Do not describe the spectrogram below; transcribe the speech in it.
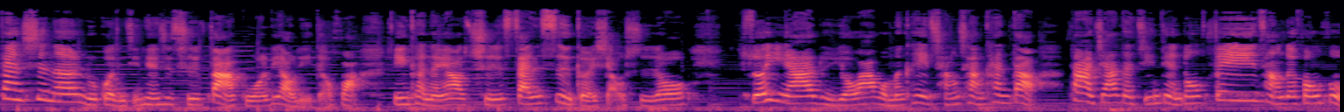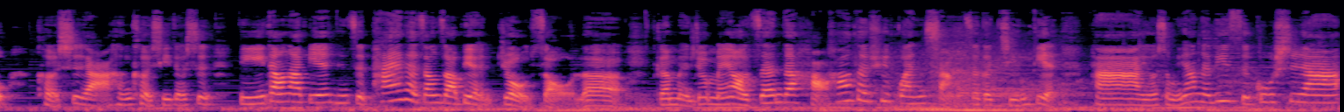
但是呢，如果你今天是吃法国料理的话，你可能要吃三四个小时哦。所以啊，旅游啊，我们可以常常看到大家的景点都非常的丰富。可是啊，很可惜的是，你一到那边，你只拍了张照片就走了，根本就没有真的好好的去观赏这个景点，它有什么样的历史故事啊，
